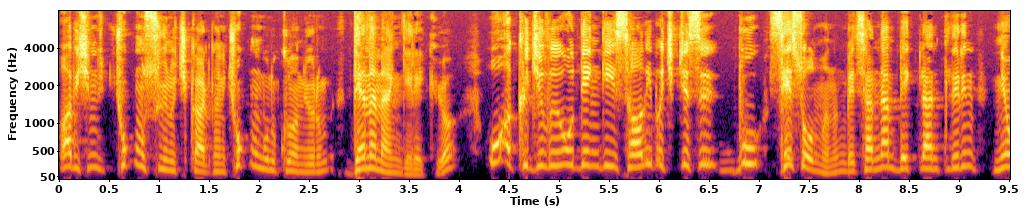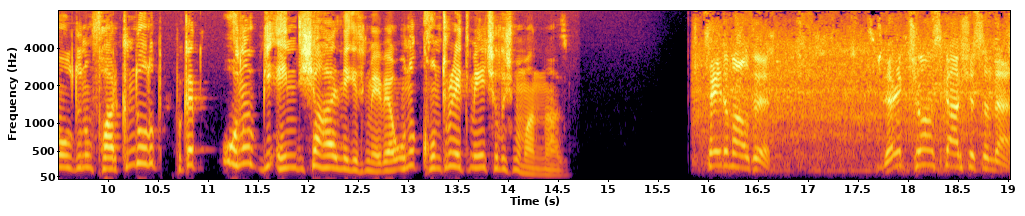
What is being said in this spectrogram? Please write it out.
abi şimdi çok mu suyunu çıkardık hani çok mu bunu kullanıyorum dememen gerekiyor. O akıcılığı, o dengeyi sağlayıp açıkçası bu ses olmanın ve senden beklentilerin ne olduğunun farkında olup fakat onu bir endişe haline getirmeye veya onu kontrol etmeye çalışmaman lazım. Tatum aldı. Derek Jones karşısında.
